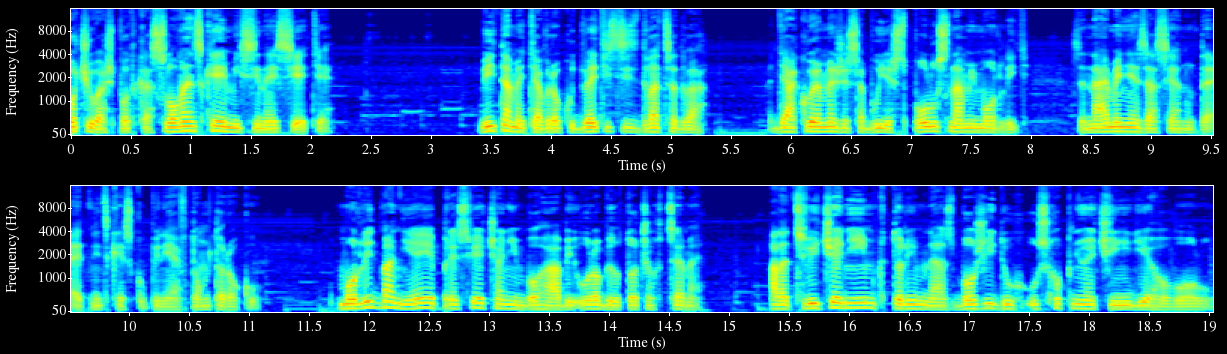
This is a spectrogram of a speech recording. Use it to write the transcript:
Počúvaš podcast slovenskej misinej siete. Vítame ťa v roku 2022 a ďakujeme, že sa budeš spolu s nami modliť za najmenej zasiahnuté etnické skupiny aj v tomto roku. Modlitba nie je presviečaním Boha, aby urobil to, čo chceme, ale cvičením, ktorým nás Boží duch uschopňuje činiť jeho vôľu.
